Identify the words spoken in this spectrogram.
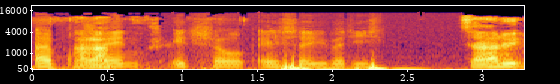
à prochaine et ciao. Et salut Baptiste. Salut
